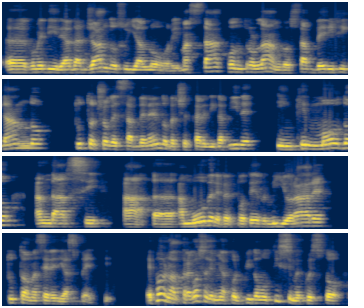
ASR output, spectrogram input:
eh, come dire, adagiando sugli allori, ma sta controllando, sta verificando tutto ciò che sta avvenendo per cercare di capire in che modo andarsi a, uh, a muovere per poter migliorare tutta una serie di aspetti. E poi un'altra cosa che mi ha colpito moltissimo è questo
